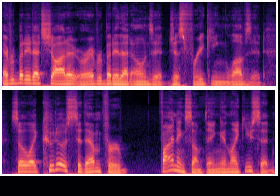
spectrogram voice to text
everybody that shot it or everybody that owns it just freaking loves it. So like, kudos to them for finding something. And like you said,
